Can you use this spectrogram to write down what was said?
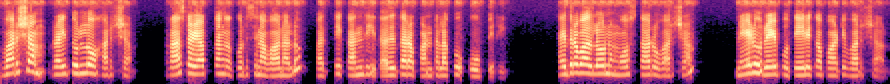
వర్షం రైతుల్లో హర్షం. రాష్ట్ర వ్యాప్తంగా కురిసిన వానలు పత్తి కంది తదితర పంటలకు ఊపిరి. హైదరాబాద్లోను మోస్తారు వర్షం. నేడు రేపు తేలికపాటి వర్షాలు.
